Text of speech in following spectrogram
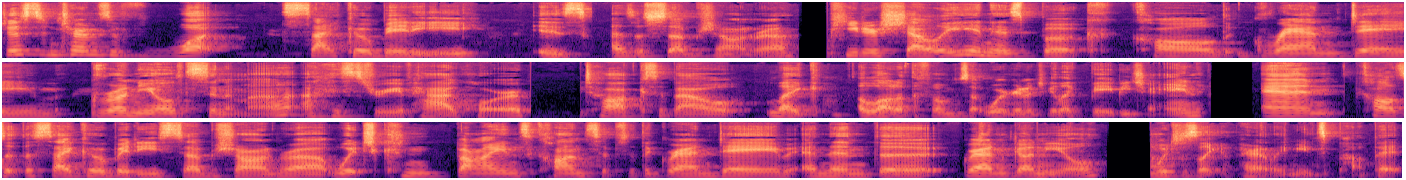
just in terms of what psycho biddy is as a subgenre. Peter Shelley, in his book called Grand Dame Guignol Cinema, A History of Hag Horror, talks about like a lot of the films that we're going to do, like Baby Jane, and calls it the psycho biddy subgenre, which combines concepts of the Grand Dame and then the Grand Guignol, which is like apparently means puppet.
